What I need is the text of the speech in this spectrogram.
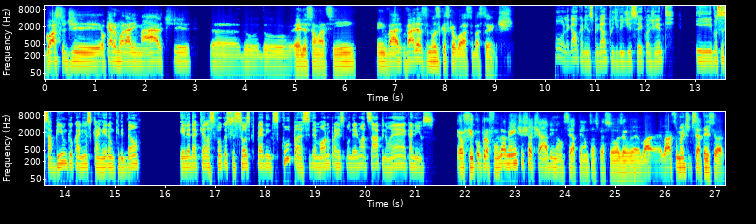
Gosto de Eu Quero Morar em Marte, uh, do, do Eles São Assim. Tem várias músicas que eu gosto bastante. Pô, legal, Carlinhos. Obrigado por dividir isso aí com a gente. E vocês sabiam que o Carlinhos Carneiro é um queridão? ele é daquelas poucas pessoas que pedem desculpa se demoram para responder no WhatsApp, não é, Carlinhos? Eu fico profundamente chateado em não ser atento às pessoas. Eu, eu, eu gosto muito de ser atencioso.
